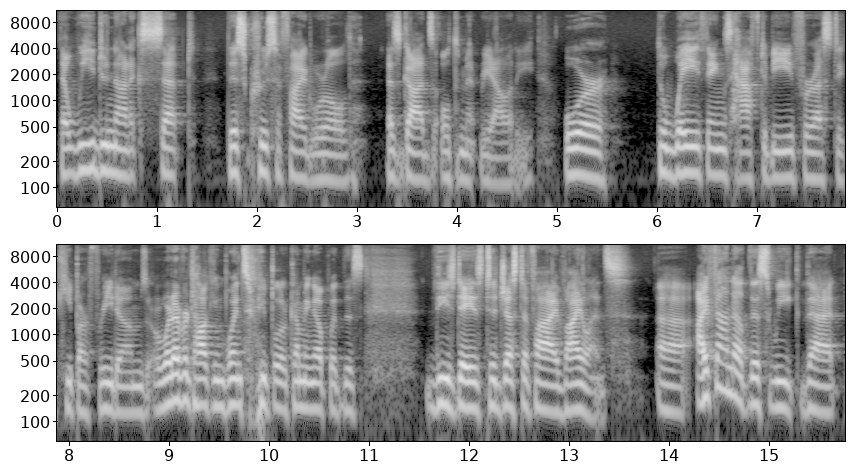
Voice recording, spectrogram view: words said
that we do not accept this crucified world as God's ultimate reality or the way things have to be for us to keep our freedoms or whatever talking points people are coming up with this these days to justify violence. Uh, I found out this week that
